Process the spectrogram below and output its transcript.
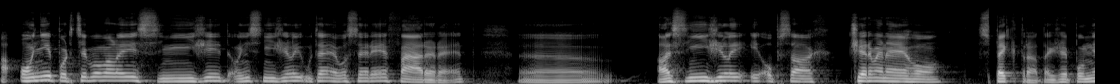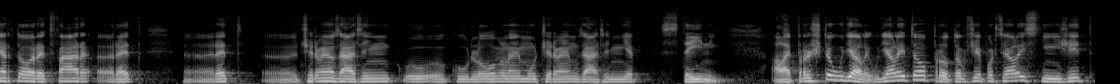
A oni potřebovali snížit, oni snížili u té Evo série Far Red, eh, ale snížili i obsah červeného spektra. Takže poměr toho Red Far Red, eh, red eh, červeného záření ku, ku dlouhovlnému červenému záření je stejný. Ale proč to udělali? Udělali to proto, protože potřebovali snížit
